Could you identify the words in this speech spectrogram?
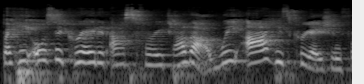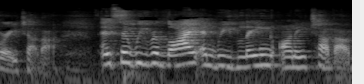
but He also created us for each other. We are His creation for each other. And so we rely and we lean on each other.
